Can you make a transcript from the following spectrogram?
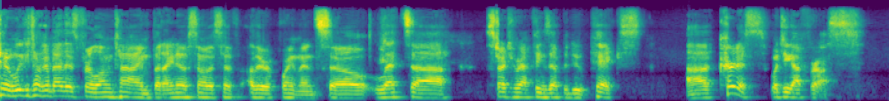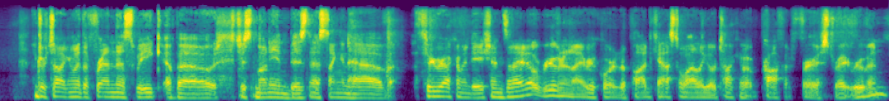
We could talk about this for a long time, but I know some of us have other appointments. So let's uh, start to wrap things up and do picks. Uh, Curtis, what do you got for us? After talking with a friend this week about just money and business, I'm going to have three recommendations. And I know Reuven and I recorded a podcast a while ago talking about profit first, right, Reuven?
